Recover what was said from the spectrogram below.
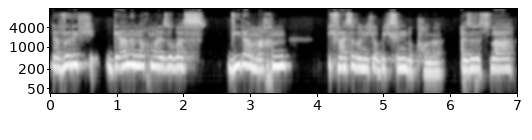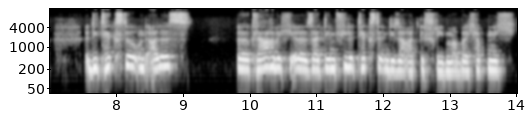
da würde ich gerne noch mal sowas wieder machen. Ich weiß aber nicht, ob ich es hinbekomme. Also das war die Texte und alles. Äh, klar habe ich äh, seitdem viele Texte in dieser Art geschrieben, aber ich habe nicht,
